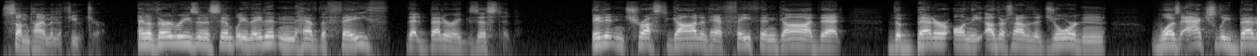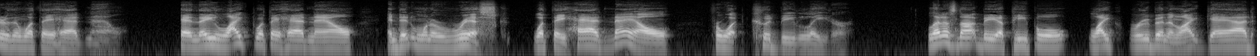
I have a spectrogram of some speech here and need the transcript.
sometime in the future. And the third reason is simply they didn't have the faith that better existed. They didn't trust God and have faith in God that the better on the other side of the Jordan was actually better than what they had now. And they liked what they had now and didn't want to risk what they had now for what could be later. Let us not be a people like Reuben and like Gad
